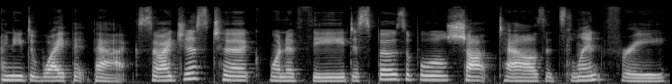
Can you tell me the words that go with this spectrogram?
I need to wipe it back. So I just took one of the disposable shop towels, it's lint free,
